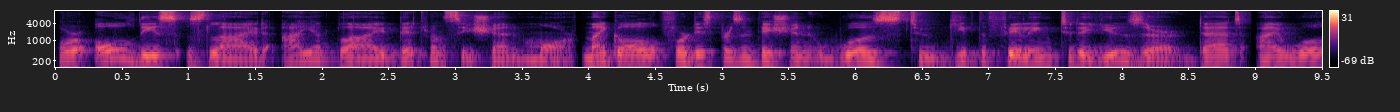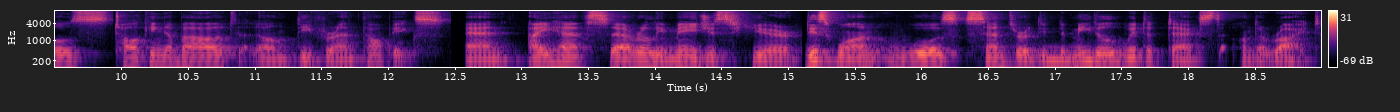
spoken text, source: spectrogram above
For all this slide, I applied the transition morph. My goal for this presentation was to give the feeling to the user that I was talking about on different topics. And I have several images here. This one was centered in the middle with the text on the right.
